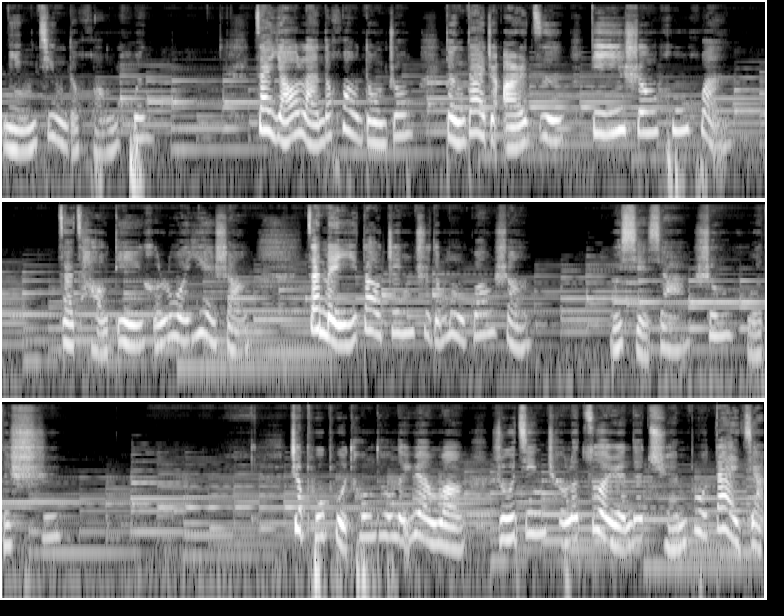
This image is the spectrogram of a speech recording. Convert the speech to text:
宁静的黄昏，在摇篮的晃动中等待着儿子第一声呼唤，在草地和落叶上。在每一道真挚的目光上，我写下生活的诗。这普普通通的愿望，如今成了做人的全部代价。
